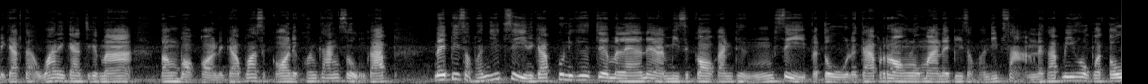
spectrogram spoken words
นะครับ แต่ว่าในการเจอกันมาต้องบอกก่อนนะครับว่าสกอร์เนี่ยค่อนข้างสูงครับในปี 2024 นะครับ คู่นี้คือเจอมาแล้วเนี่ย มีสกอร์กันถึง 4 ประตูนะครับ รองลงมาในปี 2023 นะครับ มี 6 ประตู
